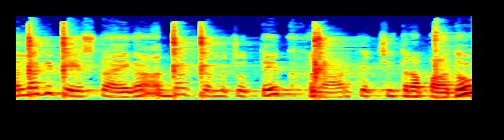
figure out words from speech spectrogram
ਅਲੱਗ ਹੀ ਟੇਸਟ ਆਏਗਾ, ਅੱਧਾ ਕੁ ਚਮਚ ਉੱਤੇ ਖਲਾਰ ਕੇ ਅੱਛੀ ਤਰ੍ਹਾਂ ਪਾ ਦਿਓ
